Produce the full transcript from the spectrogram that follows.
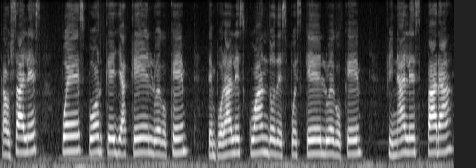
Causales, pues, porque, ya que, luego que. Temporales, cuando, después que, luego que. Finales, para,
